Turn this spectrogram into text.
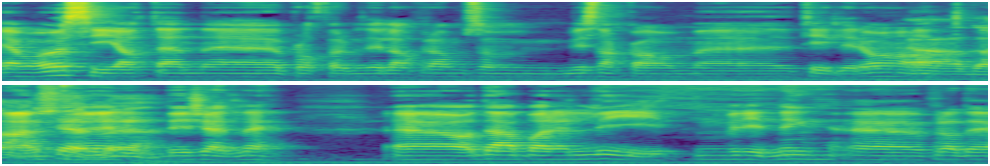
jeg må jo si at den eh, plattformen de la fram, som vi snakka om eh, tidligere òg, Ja, er kjedelig. veldig kjedelig. Eh, og det er bare en liten vridning eh, fra det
